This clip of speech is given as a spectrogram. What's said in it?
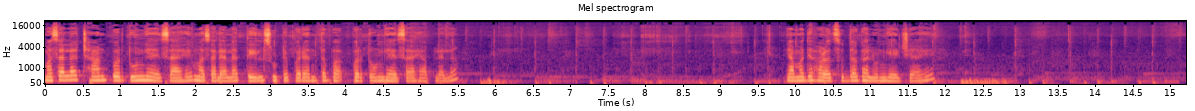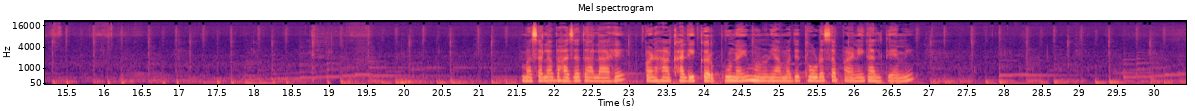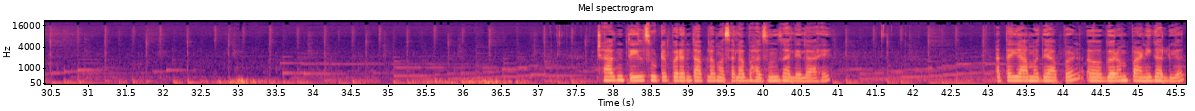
मसाला छान परतून घ्यायचा आहे. मसाल्याला तेल सुटेपर्यंत प परतवून घ्यायचं आहे आपल्याला. यामध्ये हळदसुद्धा घालून घ्यायची आहे. मसाला भाजत आला आहे पण हा खाली करपू नाही म्हणून यामध्ये थोडंसं पाणी घालते मी. छान तेल सुटेपर्यंत आपला मसाला भाजून झालेला आहे. आता यामध्ये आपण गरम पाणी घालूयात.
